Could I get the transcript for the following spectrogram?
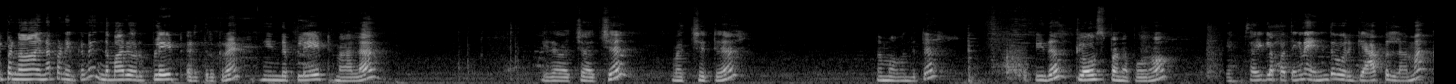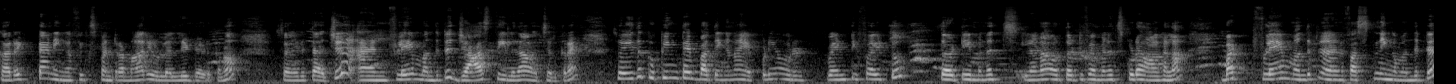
இப்போ நான் என்ன பண்ணியிருக்கேன்னா இந்த மாதிரி ஒரு பிளேட் எடுத்துருக்குறேன். இந்த பிளேட் மேலே இதை வச்சாச்சு. வச்சுட்டு நம்ம வந்துட்டு இதை க்ளோஸ் பண்ண போகிறோம் சைடில் பார்த்தீங்கன்னா எந்த ஒரு கேப் இல்லாமல் கரெக்டாக நீங்கள் ஃபிக்ஸ் பண்ணுற மாதிரி உள்ள லிட் எடுக்கணும். ஸோ எடுத்தாச்சு. அண்ட் ஃப்ளேம் வந்துட்டு ஜாஸ்தியில் தான் வச்சுருக்கிறேன். ஸோ இது குக்கிங் டைம் பார்த்தீங்கன்னா எப்படியும் ஒரு twenty five to thirty minutes இல்லைனா ஒரு தேர்ட்டி ஃபைவ் மினிட்ஸ் கூட ஆகலாம். பட் ஃப்ளேம் வந்துட்டு நான் ஃபஸ்ட் நீங்கள் வந்துட்டு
